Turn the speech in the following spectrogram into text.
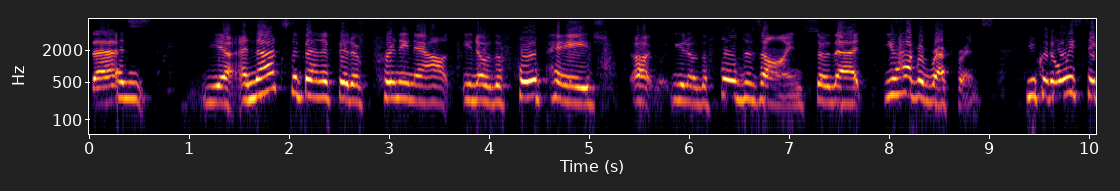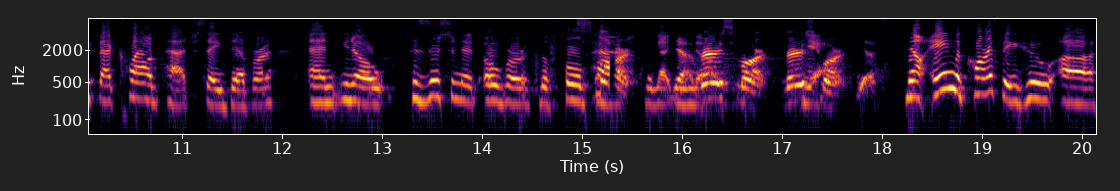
that's and, yeah and that's the benefit of printing out you know the full page uh, you know the full design so that you have a reference you could always take that cloud patch say deborah and you know position it over the full smart. patch so that yeah, you know. very smart, very yeah. smart. Yes. Now, Anne McCarthy, who uh,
